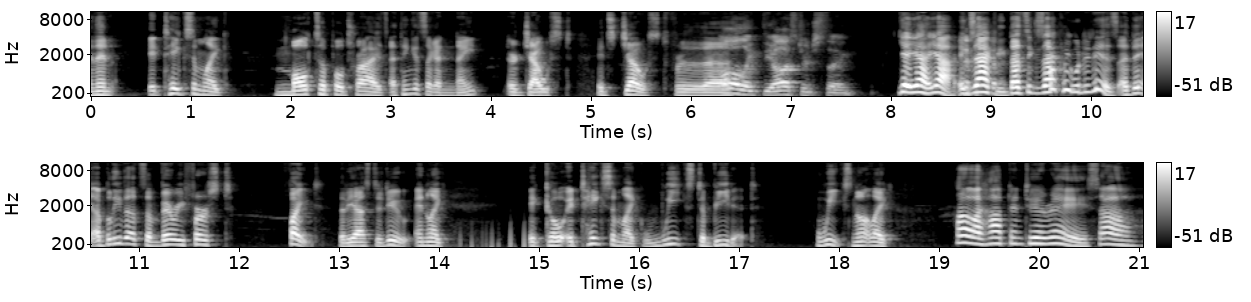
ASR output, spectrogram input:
and then it takes him like multiple tries. I think it's like a knight or joust. It's joust for the. oh, like the ostrich thing. Yeah, yeah, yeah. Exactly. that's exactly what it is. I think I believe that's the very first fight that he has to do, and like it go. It takes him like weeks to beat it. Weeks, not like, oh, I hopped into a race. Oh,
